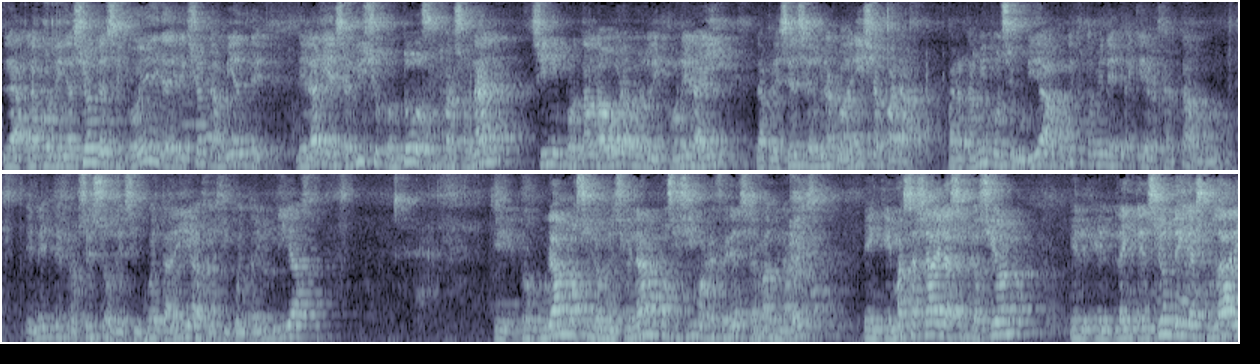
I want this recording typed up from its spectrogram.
la, coordinación del SECOED y la dirección también de, del área de servicio con todo su personal, sin importar la hora, bueno, disponer ahí la presencia de una cuadrilla para, para también con seguridad, porque esto también hay que resaltarlo, ¿no? En este proceso de 50 días o de 51 días, eh, procuramos y lo mencionamos, hicimos referencia más de una vez, en que más allá de la situación, la intención de ir a ayudar,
